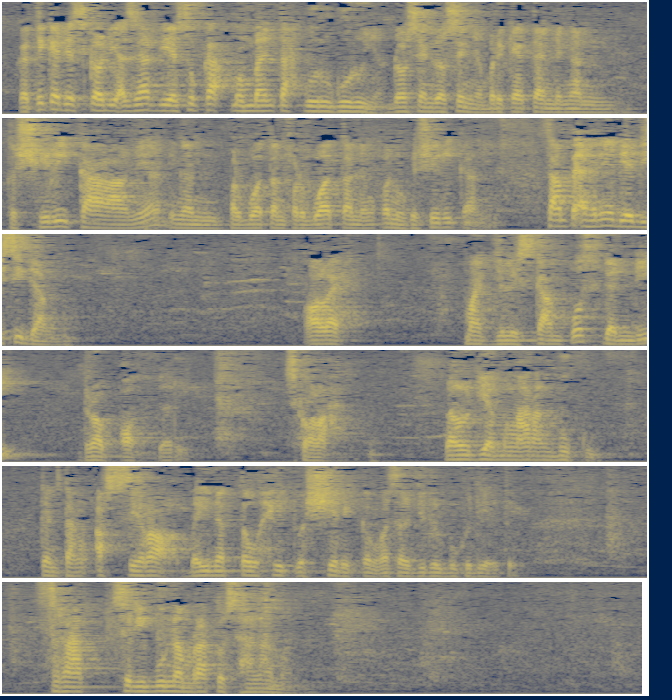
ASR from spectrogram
Ketika dia sekolah di Azhar dia suka membantah guru-gurunya, dosen-dosen yang berkaitan dengan kesyirikan ya, dengan perbuatan-perbuatan yang penuh kesyirikan. Sampai akhirnya dia disidang oleh majelis kampus dan di drop out dari sekolah. Lalu dia mengarang buku tentang as-sira baina tauhid wa syirik kalau asal judul buku dia itu. Serat 1600 halaman.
